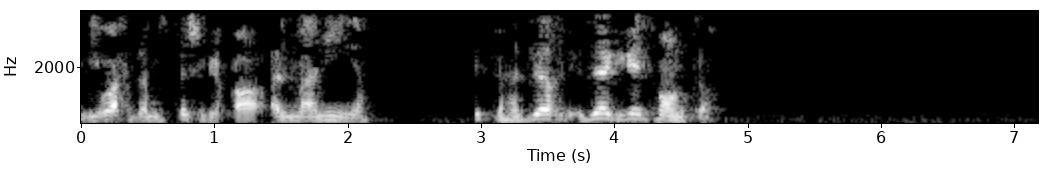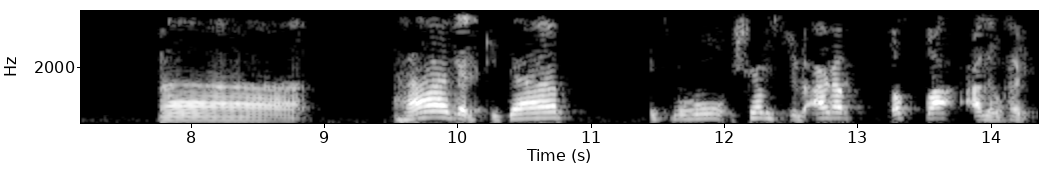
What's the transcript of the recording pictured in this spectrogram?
لواحدة مستشرقة ألمانية اسمها زيغريد هونكا. آه هذا الكتاب اسمه شمس العرب تسطع على الغرب.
